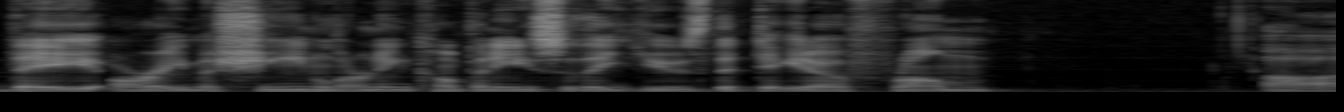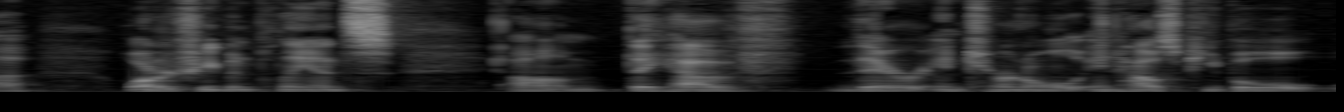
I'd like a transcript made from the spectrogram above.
they are a machine learning company, so they use the data from uh, water treatment plants. Um, they have their internal in-house people,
